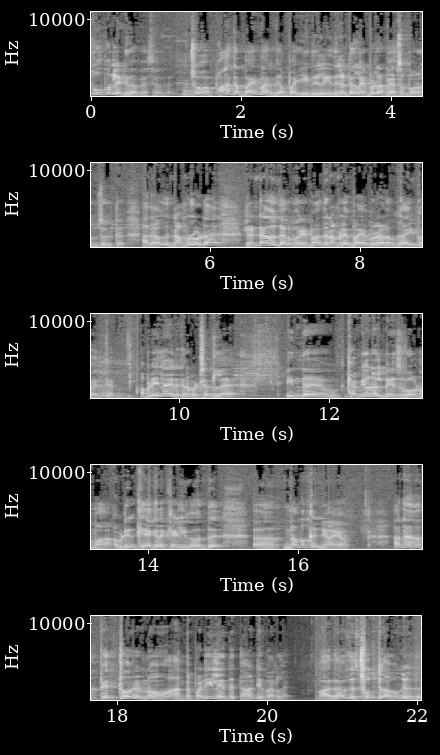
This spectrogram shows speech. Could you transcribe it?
சூப்பர்லேட்டிவாக பேசுறது. ஸோ பார்த்த பயமாக இருக்குது அப்பா இது இதுங்கள்ட்டெல்லாம் எப்படிடா பேச போகிறோம்னு சொல்லிட்டு. அதாவது நம்மளோட ரெண்டாவது தலைமுறையை பார்த்து நம்மளே பயப்படுற அளவுக்கு ஆகி போயிருக்கு. அப்படிலாம் இருக்கிற பட்சத்தில் இந்த கம்யூனல் பேஸ் வேணுமா அப்படின்னு கேட்குற கேள்வி வந்து நமக்கு நியாயம். ஆனால் பெற்றோர் இன்னும் அந்த படியிலேருந்து தாண்டி வரல. அதாவது சொத்து அவங்களுது.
